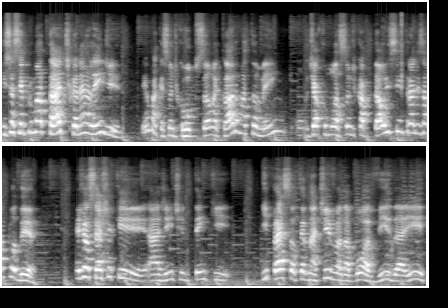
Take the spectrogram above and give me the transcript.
Isso é sempre uma tática, né? além de tem uma questão de corrupção, é claro, mas também de acumulação de capital e centralizar poder. E você acha que a gente tem que ir para essa alternativa da boa vida aí?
